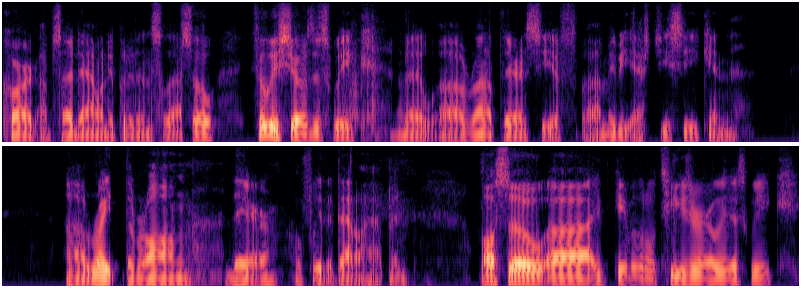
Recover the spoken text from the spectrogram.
card upside down when they put it in the slab. So Philly shows this week. I'm gonna uh, run up there and see if uh, maybe SGC can uh, right the wrong there. Hopefully that that'll happen. Also, uh, I gave a little teaser early this week,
